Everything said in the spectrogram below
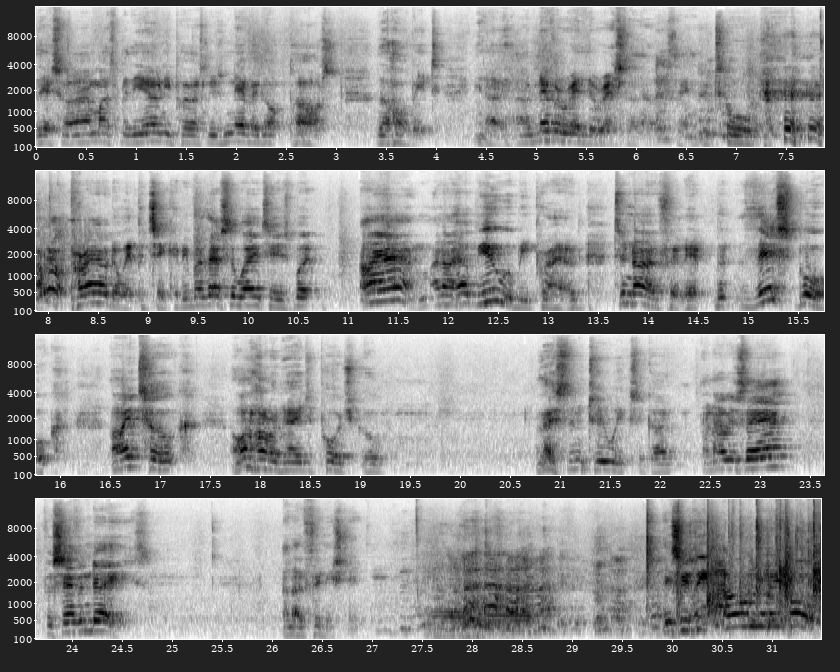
with this one, I must be the only person who's never got past The Hobbit. You know, I've never read the rest of those things at all. I'm not proud of it particularly, but that's the way it is. But I am, and I hope you will be proud to know, Philip, that this book I took on holiday to Portugal less than two weeks ago, and I was there for seven days, and I finished it. this is the only book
